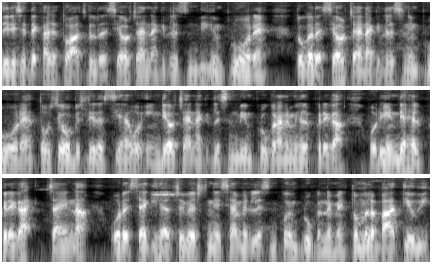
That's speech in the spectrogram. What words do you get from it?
नज़रिए से देखा जाए तो आजकल रशिया और चाइना के रिलेशन भी इंप्रूव हो रहे हैं। तो अगर रशिया और चाइना के रिलेशन इंप्रूव हो रहे हैं तो उसे ओबियसली रशिया है, वो इंडिया और चाइना के रिलेशन भी इंप्रूव कराने में हेल्प करेगा और इंडिया हेल्प करेगा चाइना और रशिया की हेल्प से वेस्टर्न एशिया में रिलेशन को इंप्रूव करने में। तो मतलब बात ये हुई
